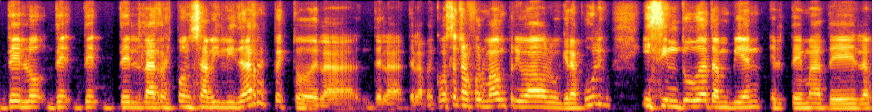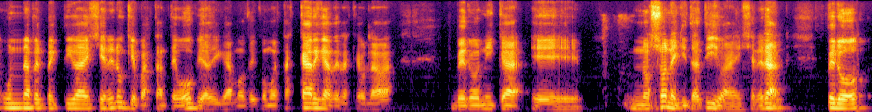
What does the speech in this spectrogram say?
de, la responsabilidad respecto de la, de la, de la cómo se ha transformado en privado algo que era público, y sin duda también el tema de una perspectiva de género que es bastante obvia, digamos, de cómo estas cargas de las que hablaba Verónica eh, no son equitativas en general, pero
